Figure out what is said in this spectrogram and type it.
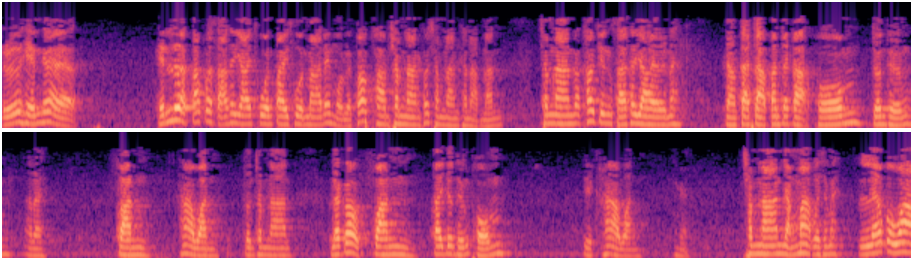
หรือเห็นแค่ เห็นเลือดปั๊บก็สาธยายทวนไปทวนมาได้หมดเลย เพราะความชำนาญเขาชำนาญขนาดนั้นชำนาญเขาจึงสาธยายเลยนะอย่างตาจ่าปัญจกะผมจนถึงอะไร ฟันห้าวันจนชำนาญ แล้วก็ฟันไปจนถึงผมอีกห้าวันชำนาญอย่างมากเลยใช่ไหมแล้วก็ว่า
